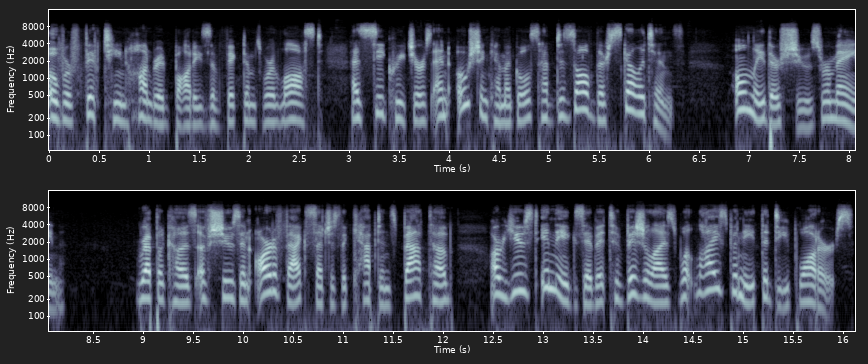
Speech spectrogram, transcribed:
Over 1,500 bodies of victims were lost as sea creatures and ocean chemicals have dissolved their skeletons. Only their shoes remain. Replicas of shoes and artifacts, such as the captain's bathtub, are used in the exhibit to visualize what lies beneath the deep waters.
